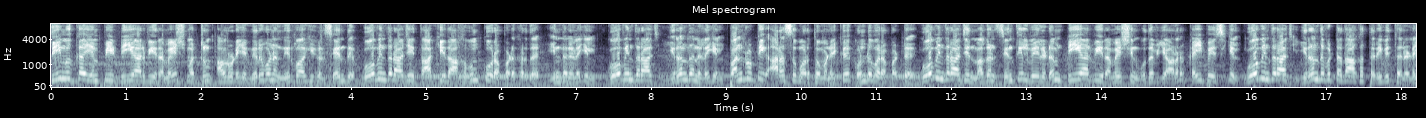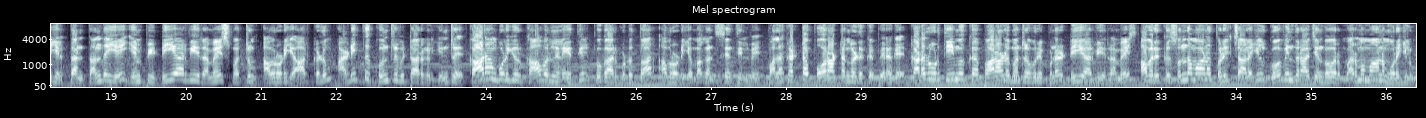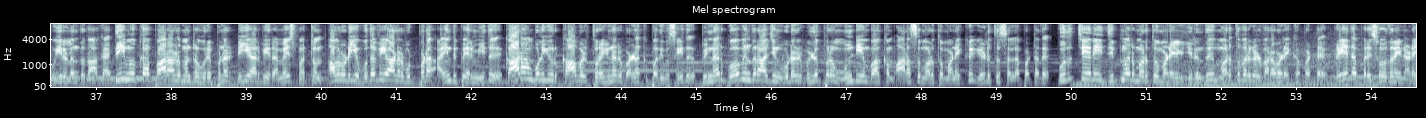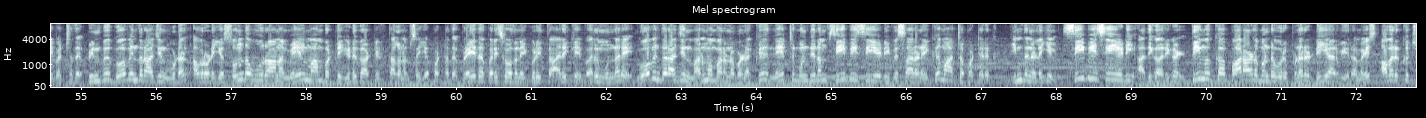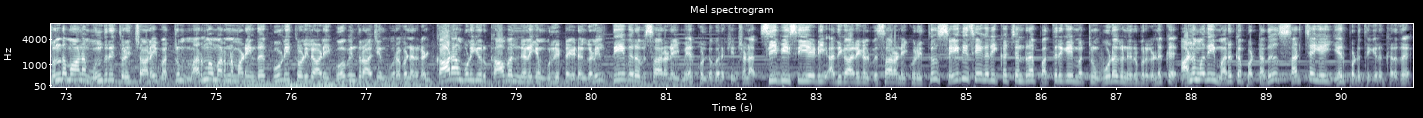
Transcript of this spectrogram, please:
திமுக எம்பி டிஆர்வி ரமேஷ் மற்றும் அவருடைய நிறுவன நிர்வாகிகள் சேர்ந்து கோவிந்தராஜை தாக்கியதாகவும் கூறப்படுகிறது. இந்த நிலையில் கோவிந்தராஜ் இறந்த நிலையில் பன்ருட்டி அரசு மருத்துவமனைக்கு கொண்டுவரப்பட்டு கோவிந்தராஜின் மகன் செந்தில்வேலிடம் டிஆர்வி ரமேஷின் உதவியாளர் கைபேசியில் கோவிந்தராஜ் இறந்து விட்டதாக தெரிவித்த நிலையில் தன் தந்தையை எம்பி டிஆர்வி ரமேஷ் மற்றும் அவருடைய ஆட்களும் அடித்து கொன்று விட்டார்கள் என்று காடாம்புலியூர் காவல் நிலையத்தில் புகார் கொடுத்தார் அவருடைய மகன் செந்தில்வே. பல கட்ட போராட்டங்களுக்கு பிறகு கடலூர் திமுக பாராளுமன்ற உறுப்பினர் டிஆர்வி ரமேஷ் அவருக்கு சொந்தமான தொழிற்சாலையில் கோவிந்தராஜ் என்பவர் மர்மமான முறையில் உயிரிழந்ததாக திமுக பாராளுமன்ற உறுப்பினர் டிஆர்வி ரமேஷ் மற்றும் அவருடைய உதவியாளர் உட்பட ஐந்து பேர் மீது காடாம்புலியூர் காவல்துறையினர் வழக்கு பதிவு செய்து பின்னர் கோவிந்தராஜின் உடல் விழுப்புரம் முண்டியம்பாக்கம் அரசு மருத்துவமனைக்கு எடுத்து செல்லப்பட்டது. புதுச்சேரி ஜிப்மர் மருத்துவமனையில் இருந்து மருத்துவர்கள் வரவழைக்கப்பட்டு பிரேத பரிசோதனை நடைபெற்றது. பின்பு கோவிந்தராஜின் உடல் அவருடைய சொந்த ஊரான மேல்மாம்பட்டு இடுகாட்டில் தகனம் செய்யப்பட்டது. பிரேத பரிசோதனை குறித்த அறிக்கை வரும் முன்னரே கோவிந்தராஜின் மர்ம மரண வழக்கு நேற்று முன்தினம் சிபிசிஐடி விசாரணைக்கு மாற்றப்பட்டிருக்கு. இந்த நிலையில் சிபிசிஐடி அதிகாரிகள் திமுக பாராளுமன்ற உறுப்பினர் டி ஆர் வி ரமேஷ் அவருக்கு சொந்தமான முந்திரி தொழிற்சாலை மற்றும் மர்ம மரணம் அடைந்த கூலி தொழிலாளி கோவிந்தராஜின் உறவினர்கள் காடாம்புலியூர் காவல் நிலையம் உள்ளிட்ட இடங்களில் தீவிர விசாரணை மேற்கொண்டு வருகின்றனர். சிபிசிஐடி அதிகாரிகள் விசாரணை குறித்து செய்தி சேகரிக்க சென்ற பத்திரிகை மற்றும் ஊடக நிருபர்களுக்கு அனுமதி மறுக்கப்பட்டது. சர்ச்சை நிலையை ஏற்படுத்தியிருக்கிறது.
